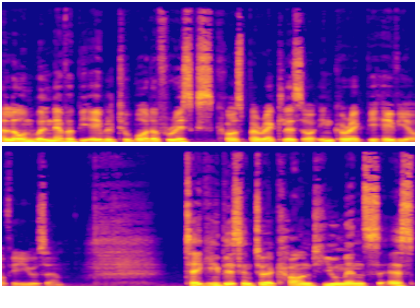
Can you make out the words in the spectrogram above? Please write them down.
alone will never be able to ward off risks caused by reckless or incorrect behavior of a user. Taking this into account, humans as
